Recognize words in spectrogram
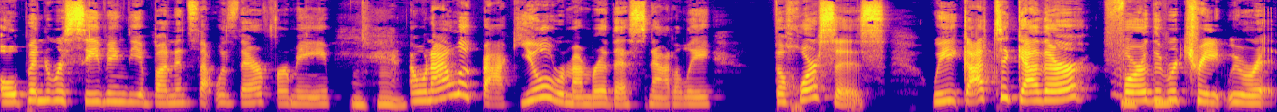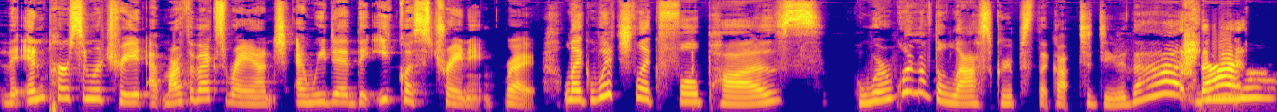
open to receiving the abundance that was there for me. Mm-hmm. And when I look back, you'll remember this, Natalie the horses we got together for mm-hmm. the retreat. We were the in-person retreat at Martha Beck's ranch and we did the Equus training. Right. Like which like full pause we're one of the last groups that got to do that. I that know.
